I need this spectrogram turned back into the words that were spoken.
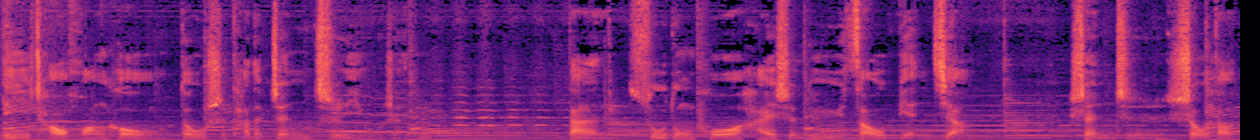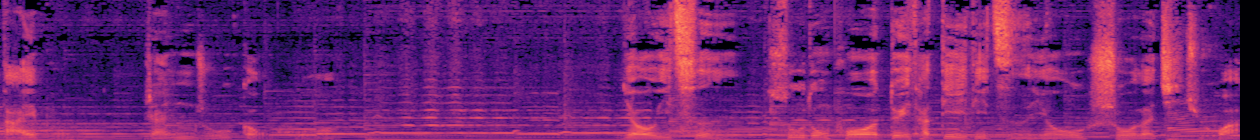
历朝皇后都是他的真挚友人，但苏东坡还是屡遭贬降，甚至受到逮捕，人如狗活。有一次，苏东坡对他弟弟子由说了几句话，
